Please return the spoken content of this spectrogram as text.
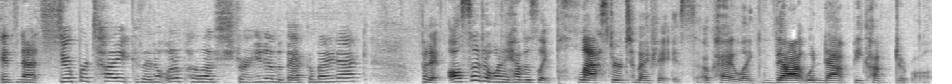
it's not super tight because I don't want to put a lot of strain on the back of my neck. But I also don't want to have this like plastered to my face, okay? Like that would not be comfortable,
